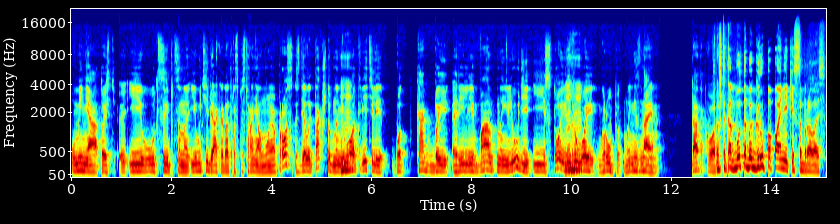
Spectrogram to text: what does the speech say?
у меня, то есть и у Цыпцина, и у тебя, когда ты распространял мой опрос, сделать так, чтобы на него mm-hmm. ответили вот как бы релевантные люди и из той, и из угу. другой группы. Мы не знаем. Да, так вот. Потому что как будто бы группа паники собралась.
